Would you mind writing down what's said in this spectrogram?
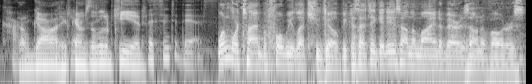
Car- oh god here Carrie comes the little kid Listen to this. One more time before we let you go, because I think it is on the mind of Arizona voters.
